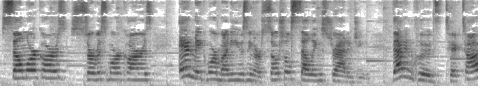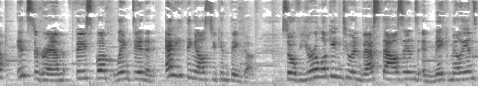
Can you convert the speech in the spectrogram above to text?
sell more cars, service more cars, and make more money using our social selling strategy. That includes TikTok, Instagram, Facebook, LinkedIn, and anything else you can think of. So if you're looking to invest thousands and make millions,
